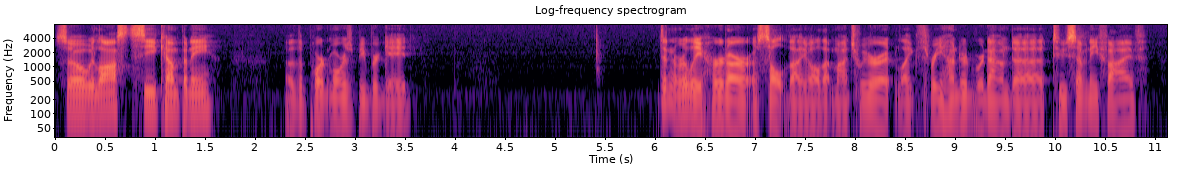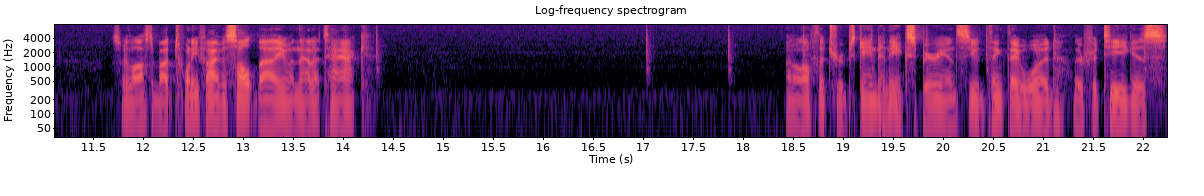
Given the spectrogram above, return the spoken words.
so we lost C company of the Port Moresby Brigade didn't really hurt our assault value all that much. We were at like 300. We're down to 275. So we lost about 25 assault value in that attack. I don't know if the troops gained any experience. You'd think they would. Their fatigue is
